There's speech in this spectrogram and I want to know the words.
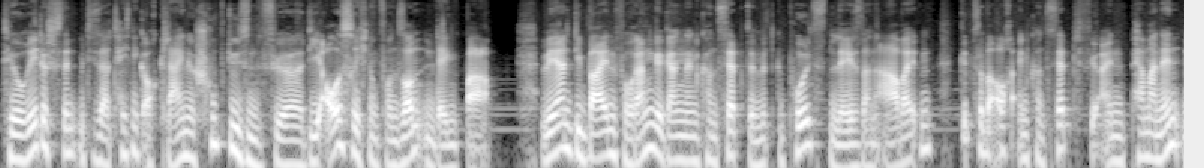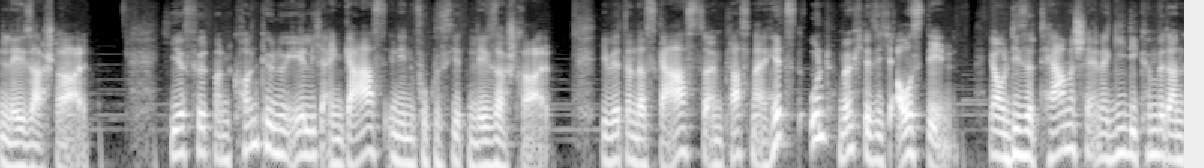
Theoretisch sind mit dieser Technik auch kleine Schubdüsen für die Ausrichtung von Sonden denkbar. Während die beiden vorangegangenen Konzepte mit gepulsten Lasern arbeiten, gibt es aber auch ein Konzept für einen permanenten Laserstrahl. Hier führt man kontinuierlich ein Gas in den fokussierten Laserstrahl. Hier wird dann das Gas zu einem Plasma erhitzt und möchte sich ausdehnen. Ja, und diese thermische Energie, die können wir dann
